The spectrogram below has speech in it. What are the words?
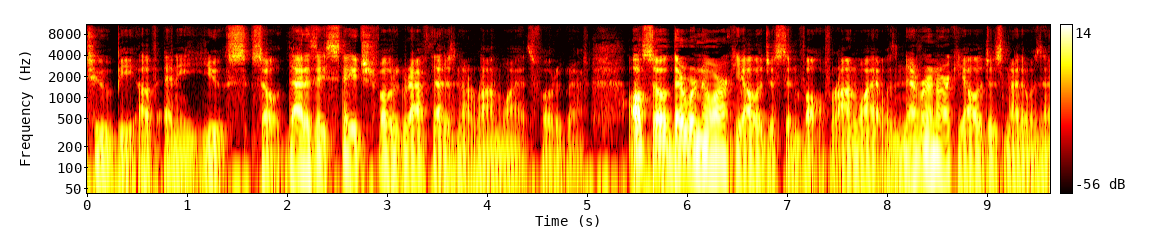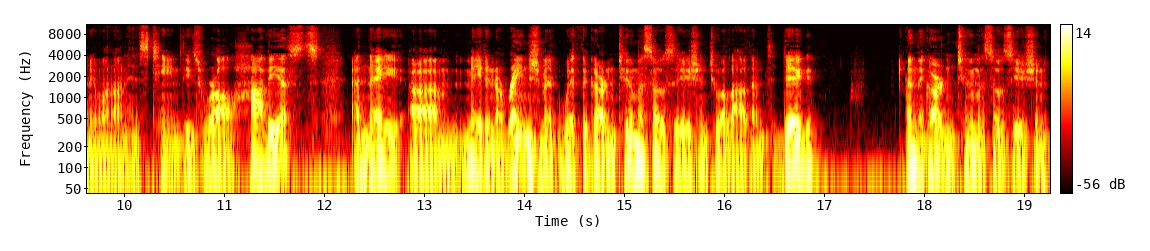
to be of any use. So that is a staged photograph. That is not Ron Wyatt's photograph. Also, there were no archaeologists involved. Ron Wyatt was never an archaeologist, neither was anyone on his team. These were all hobbyists, and they um, made an arrangement with the Garden Tomb Association to allow them to dig and the Garden Tomb Association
